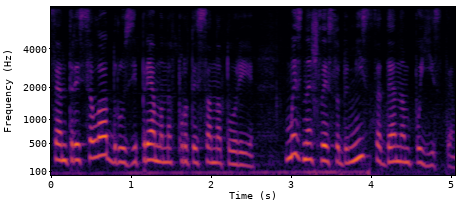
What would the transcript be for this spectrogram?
Центрі села, друзі, прямо навпроти санаторії, ми знайшли собі місце, де нам поїсти.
